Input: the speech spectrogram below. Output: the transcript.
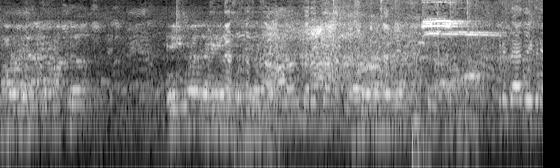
आपण मैदान क्रमांक एक वर त्या ठिकाणी इकडे जायचं इकडे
